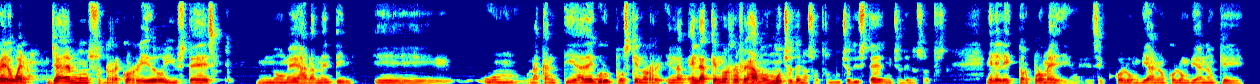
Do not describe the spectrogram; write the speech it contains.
Pero bueno, ya hemos recorrido y ustedes no me dejarán mentir, eh, una cantidad de grupos que en, la, que nos reflejamos muchos de nosotros, muchos de ustedes, muchos de nosotros. El elector promedio, ese colombiano, colombiano que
